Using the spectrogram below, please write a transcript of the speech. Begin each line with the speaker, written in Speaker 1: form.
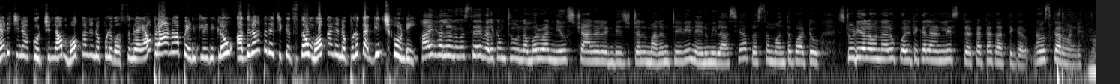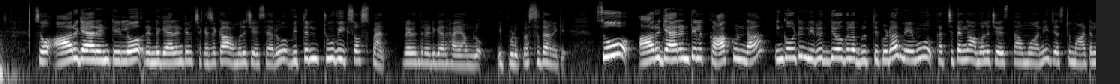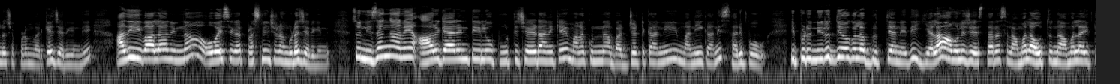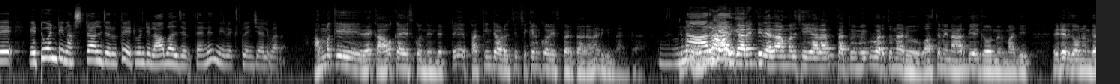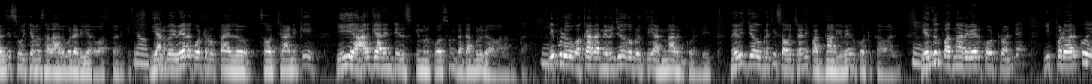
Speaker 1: నడిచినా కూర్చున్నా మోకాళ్ళ నొప్పులు వస్తున్నాయా? ప్రాణా పెయిన్ క్లినిక్లో అధునాతన చికిత్సతో మోకాళ్ళ నొప్పులు తగ్గించుకోండి.
Speaker 2: హాయ్ హలో నమస్తే. Welcome to number one news channel in digital Manam TV. నేను మీ లాస్య. ప్రస్తుతం మనతో పాటు స్టూడియోలో ఉన్నారు పొలిటికల్ అనలిస్ట్ కట్టా కార్తిక్ గారు. నమస్కారం అండి. సో ఆరు గ్యారంటీలో రెండు గ్యారంటీలు చకచకా అమలు చేశారు. Within two weeks of span. Revanth Reddy garu హయాంలో ఇప్పుడు ప్రస్తుతానికి. సో ఆరు గ్యారంటీలు కాకుండా ఇంకొకటి నిరుద్యోగుల వృత్తి కూడా మేము ఖచ్చితంగా అమలు చేస్తాము అని జస్ట్ మాటల్లో చెప్పడం వరకే జరిగింది. అది ఇవాళ నిన్న ఓవైసీ గారు ప్రశ్నించడం కూడా జరిగింది. సో నిజంగానే ఆరు గ్యారంటీలు పూర్తి చేయడానికే మనకున్న బడ్జెట్ కానీ మనీ కానీ సరిపోవు. ఇప్పుడు నిరుద్యోగుల వృత్తి అనేది ఎలా అమలు చేస్తారు? అసలు అమలు అవుతుంది? అమలు అయితే ఎటువంటి నష్టాలు జరుగుతాయి? ఎటువంటి లాభాలు జరుగుతాయి అనేది మీరు ఎక్స్ప్లెయిన్ చేయాలి ఇవాళ.
Speaker 3: అమ్మకి రేఖ ఆవకాయ వేసుకొని తింటే పక్కింటి ఆవిడ వచ్చి చికెన్ కూర వేసి పెడతారని అడిగిందంట.
Speaker 2: ఆరు
Speaker 3: గ్యారంటీలు ఎలా అమలు చేయాలని తప్పి మెప్పి పడుతున్నారు. వాస్తవం నేను ఆర్బీఐ గవర్నర్ మాజీ రిటైర్డ్ గవర్నర్ కలిసి సూచనలు సలహాలు కూడా అడిగారు వాస్తవానికి. ఎనభై వేల కోట్ల రూపాయలు సంవత్సరానికి ఈ ఆరు గ్యారంటీల స్కీముల కోసం డబ్బులు కావాలంతా ఇప్పుడు ఒకవేళ నిరుద్యోగ వృత్తి అన్నారు అనుకోండి నిరుద్యోగ వృత్తి సంవత్సరానికి పద్నాలుగు వేల కోట్లు కావాలి. ఎందుకు పద్నాలుగు వేల కోట్లు అంటే ఇప్పటి వరకు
